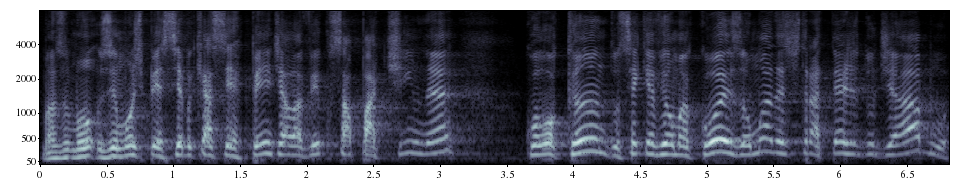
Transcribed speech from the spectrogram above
Mas os irmãos percebam que a serpente ela veio com o sapatinho, né? Colocando, você quer ver uma coisa? Uma das estratégias do diabo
